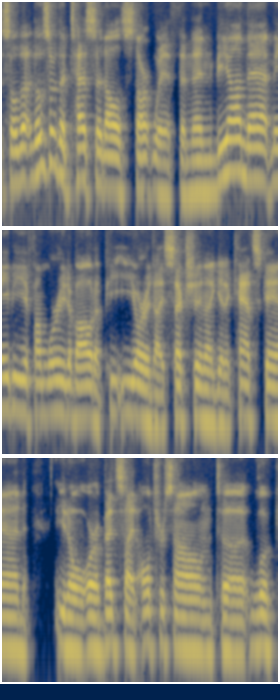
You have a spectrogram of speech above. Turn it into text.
So th- those are the tests that i'll start with. And then beyond that maybe if i'm worried about a pe or a dissection i get a cat scan you know or a bedside ultrasound to look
